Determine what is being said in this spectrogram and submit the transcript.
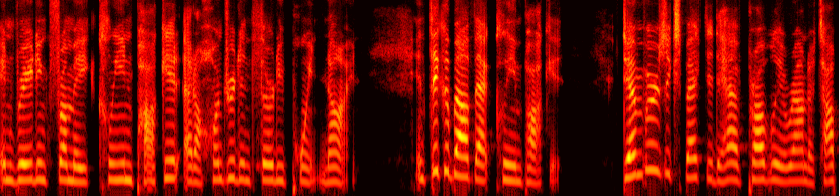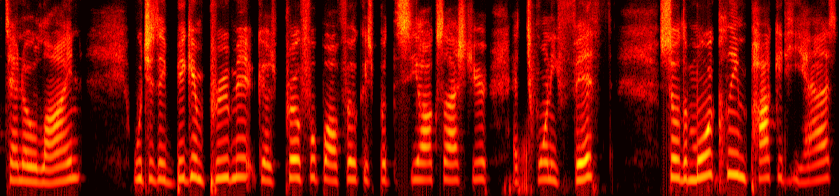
and rating from a clean pocket at 130.9. And think about that clean pocket. Denver is expected to have probably around a top 10 O line, which is a big improvement because Pro Football Focus put the Seahawks last year at 25th. So the more clean pocket he has,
